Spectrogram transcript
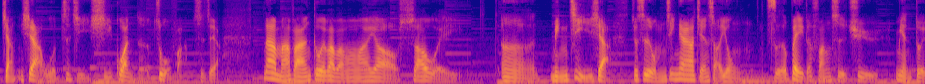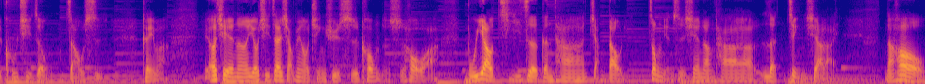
讲一下我自己习惯的做法是这样。那麻烦各位爸爸妈妈要稍微呃铭记一下，就是我们尽量要减少用责备的方式去面对哭泣这种招式，可以吗？而且呢，尤其在小朋友情绪失控的时候啊，不要急着跟他讲道理。重点是先让他冷静下来，然后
